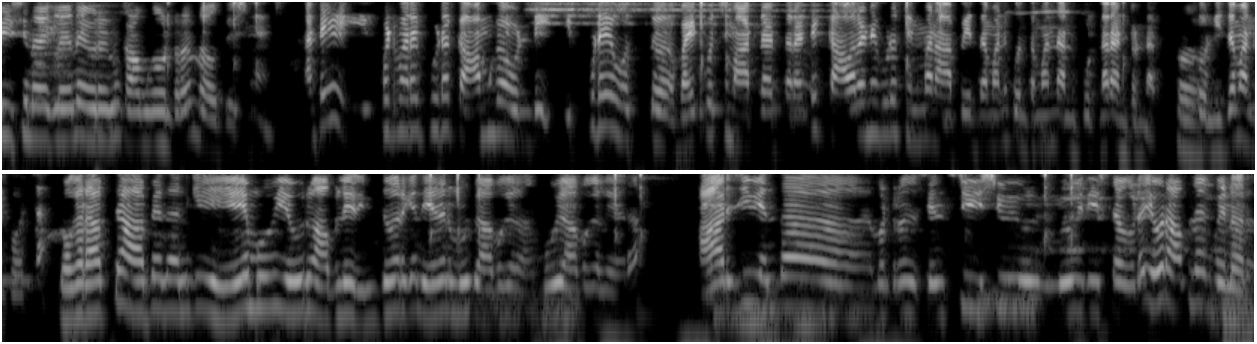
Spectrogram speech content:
బీసీ నాయకులైనా ఎవరైనా కామ్గా ఉంటారని నా ఉద్దేశం. అంటే ఇప్పటి వరకు కూడా కామ్గా ఉండి ఇప్పుడే వస్తూ బయటకు వచ్చి మాట్లాడతారంటే కావాలని కూడా సినిమాని ఆపేద్దామని కొంతమంది అనుకుంటున్నారు అంటున్నారు. సో నిజం అనుకోవచ్చా? ఒక రాపితే ఆపేదానికి ఏ మూవీ ఎవరు ఆపలేరు. ఇంతవరకు ఏదైనా మూవీ ఆపగల మూవీ ఆపగలిగారా? ఆర్జీవి ఎంత ఏమంటారు సెన్సిటివ్ ఇష్యూ మూవీ తీసినా కూడా ఎవరు ఆపలేకపోయినారు.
